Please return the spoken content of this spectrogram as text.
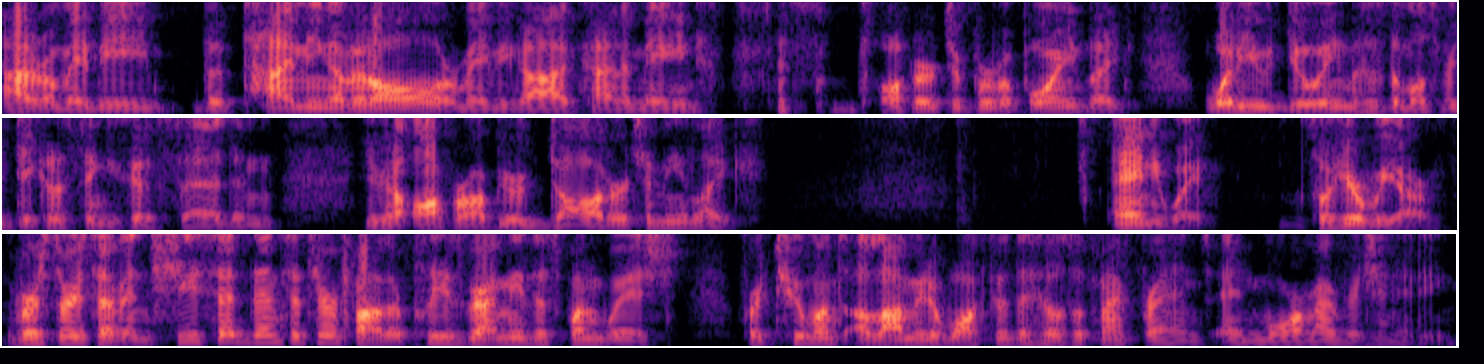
I don't know, maybe the timing of it all, or maybe God kind of made his daughter to prove a point. Like, what are you doing? This is the most ridiculous thing you could have said, and you're going to offer up your daughter to me? Like, anyway, so here we are. Verse 37 She said, then said to her father, Please grant me this one wish. For two months, allow me to walk through the hills with my friends and more my virginity,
